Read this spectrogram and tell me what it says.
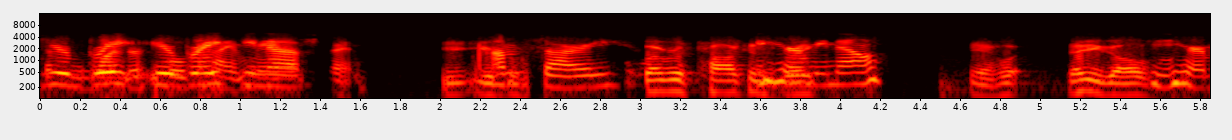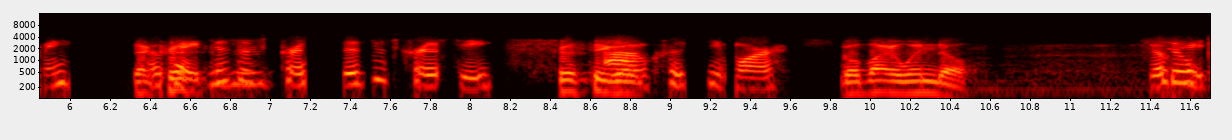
You're break- you're breaking up. management. You, you're, I'm sorry. whoever's talking. Can you hear break- me now? Yeah. Wh- there you go. Can you hear me? Is Okay, Chris? this is Chris. This is Christy. Christy, Um, go, Christy Moore. go by a window. Okay, just a minute.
